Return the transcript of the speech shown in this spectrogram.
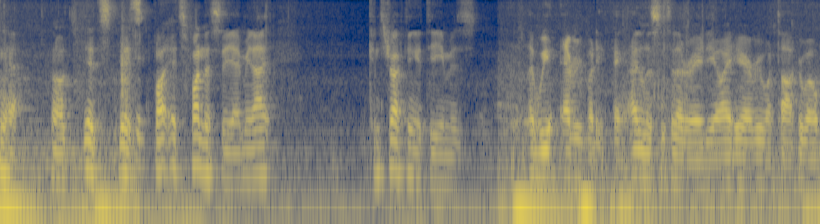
Yeah, no, it's it's it's fun, it's fun to see. I mean, I constructing a team is like we everybody think. I listen to the radio. I hear everyone talk about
